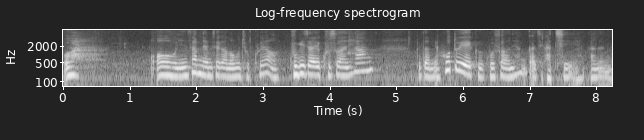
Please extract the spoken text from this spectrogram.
와, 어 인삼 냄새가 너무 좋고요. 구기자의 구수한 향, 그 다음에 호두의 그 고소한 향까지 같이 나는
